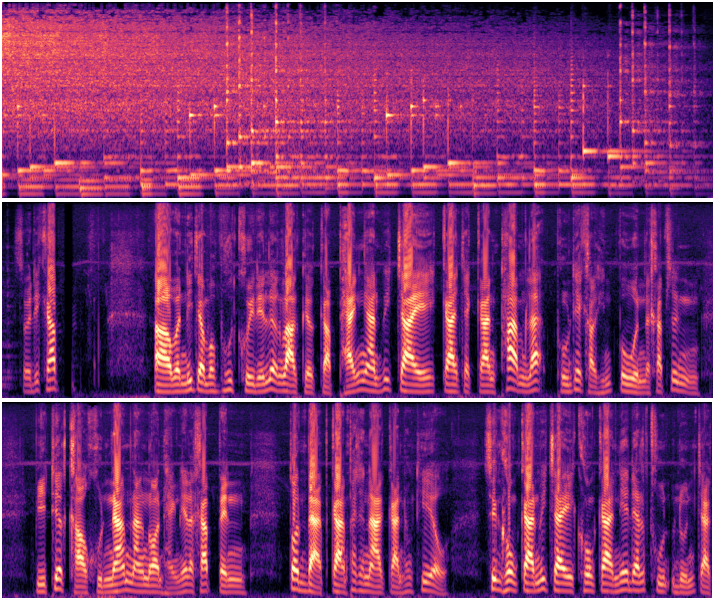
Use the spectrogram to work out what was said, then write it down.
สวัสดีครับ วันนี้จะมาพูดคุยในเรื่องราวเกี่ยวกับแผนงานวิจัย การจัดการถ้ำและภูมิเทศเขาหินปูนนะครับ ซึ่งมีเทือกเขาขุนน้ำนางนอนแห่งนี้นะครับ เป็นต้นแบบการพัฒนาการท่องเที่ยว ซึ่งโครงการวิจัยโครงการนี้ได้รับทุนอุดหนุนจาก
